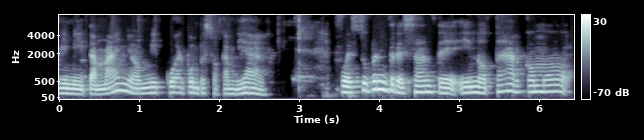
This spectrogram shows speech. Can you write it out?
y mi tamaño, mi cuerpo empezó a cambiar. Fue súper interesante y notar cómo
